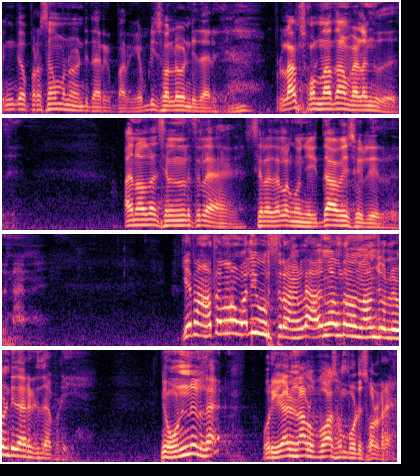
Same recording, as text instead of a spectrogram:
எங்கே பிரசங்கம் பண்ண வேண்டியதாக இருக்கு பாருங்க. எப்படி சொல்ல வேண்டியதாக இருக்கு? இப்படிலாம் சொன்னால் தான் விளங்குது அது. அதனால தான் சில நேரத்தில் சிலதெல்லாம் கொஞ்சம் இதாகவே சொல்லிடுறது நான். ஏன்னா அதெல்லாம் வலியுறுத்துகிறாங்களே அதனால தான் நான் சொல்ல வேண்டியதாக இருக்குது அப்படி. நீ ஒன்றும் இல்லை ஒரு ஏழு நாள் உபவாசம் போட்டு சொல்கிறேன்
